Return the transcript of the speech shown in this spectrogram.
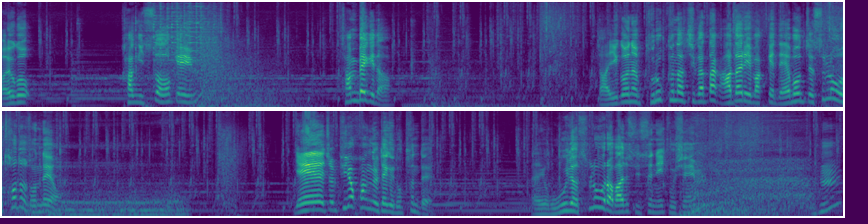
아 이거 각 있어 게임 300이다 나 이거는 브로크나치가 딱 아다리 맞게 네 번째 슬로우 터져줬네요 얘 좀 피력 확률 되게 높은데 야, 이거 오히려 슬로우라 맞을 수 있으니 조심 음?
